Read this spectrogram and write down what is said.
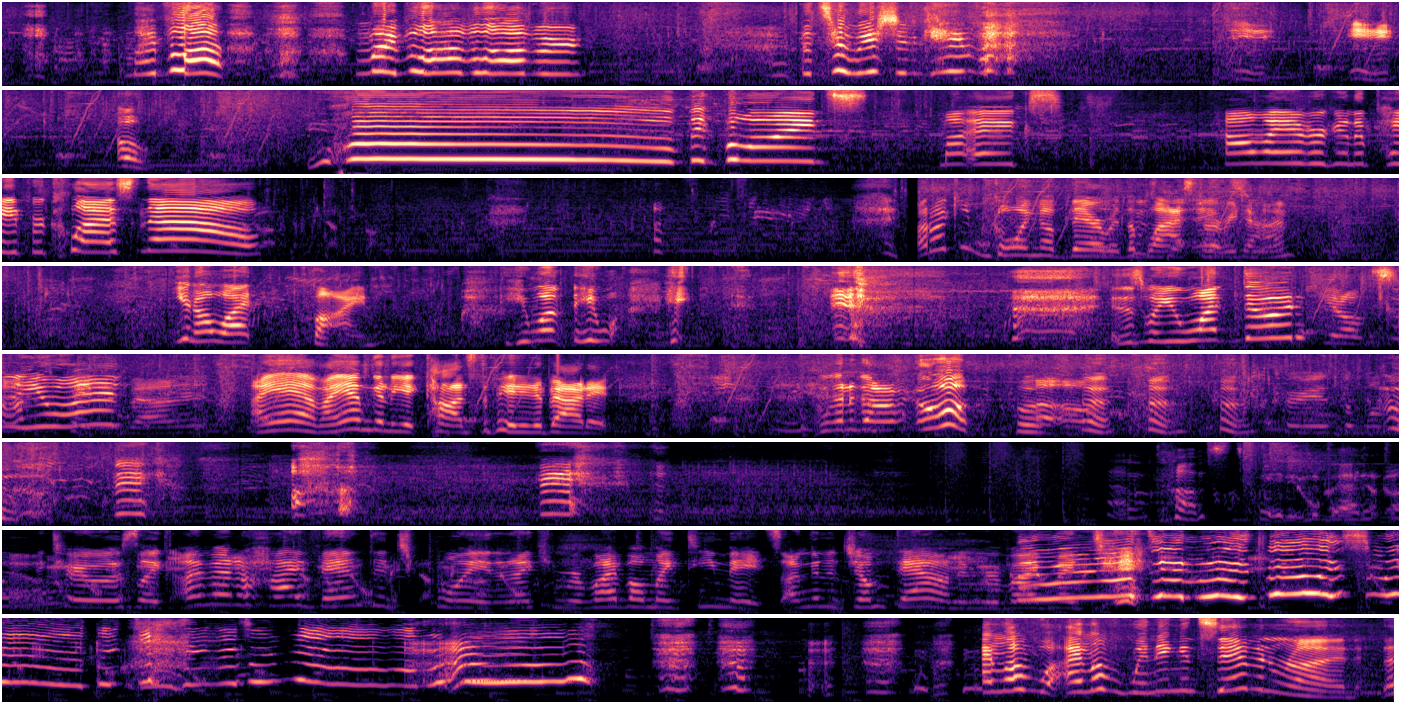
My blah! My Bloblobber! The tuition came back! Eh, eh. There with the blaster every time? You know what? Fine. He want he want he. Is this what you want, dude? You don't this what you want? about it. I am. I am gonna get constipated about it. I'm gonna go. Oh! Uh-oh. Where is the one? Vic! Oh. Vic! I'm constipated about it now. Terry was like, I'm at a high vantage point and I can revive all my teammates. I'm gonna jump down and revive No, my teammates.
